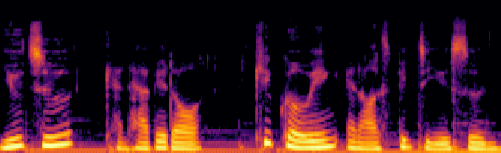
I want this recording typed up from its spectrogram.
You too can have it all. Keep going, and I'll speak to you soon.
